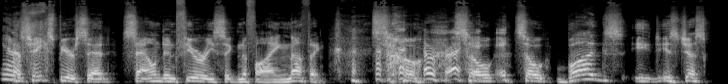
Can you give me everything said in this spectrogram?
You know, As Shakespeare said, sound and fury signifying nothing. So, Right. so, so Bugs is just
